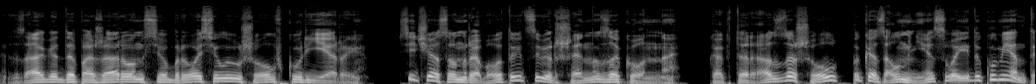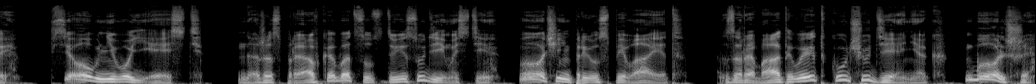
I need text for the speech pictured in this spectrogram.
За год до пожара он все бросил и ушел в курьеры. Сейчас он работает совершенно законно. Как-то раз зашел, показал мне свои документы. Все у него есть. Даже справка об отсутствии судимости. очень преуспевает. Зарабатывает кучу денег. Больше,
